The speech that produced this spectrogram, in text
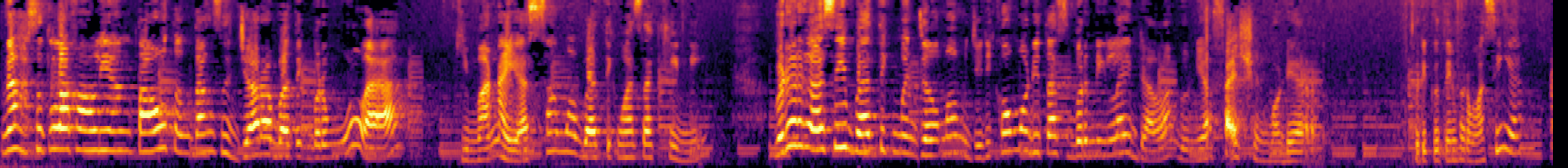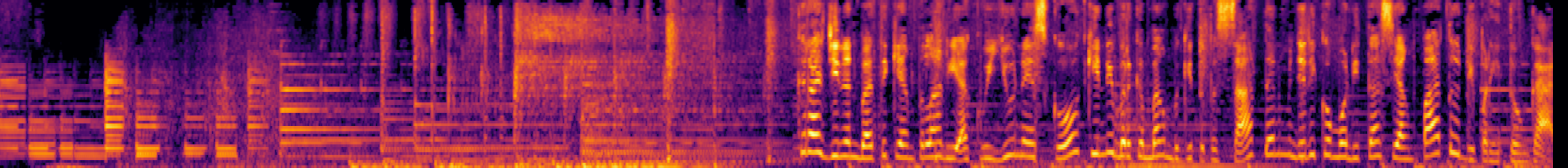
Nah setelah kalian tahu tentang sejarah batik bermula gimana ya sama batik masa kini? Benar gak sih batik menjelma menjadi komoditas bernilai dalam dunia fashion modern? Berikut informasinya. Kerajinan batik yang telah diakui UNESCO kini berkembang begitu pesat dan menjadi komoditas yang patut diperhitungkan.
